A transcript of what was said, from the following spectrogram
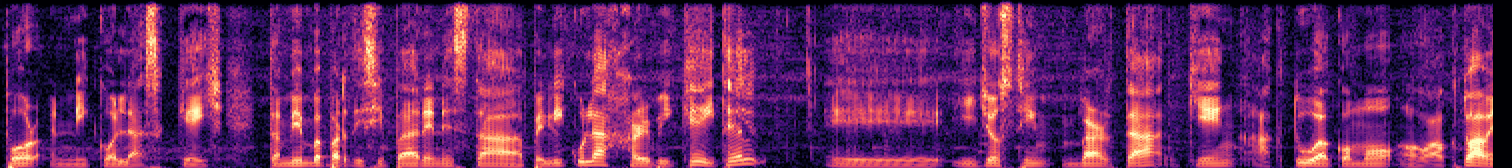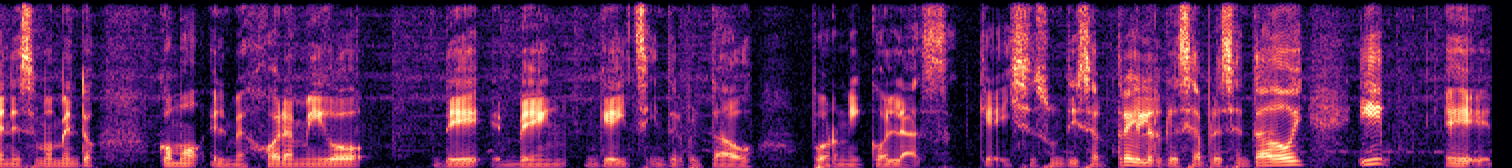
por Nicolas Cage. También va a participar en esta película Harvey Keitel, eh, y Justin Berta, quien actúa como, o actuaba en ese momento como el mejor amigo de Ben Gates, interpretado por Nicolas Cage. Es un teaser trailer que se ha presentado hoy y eh,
